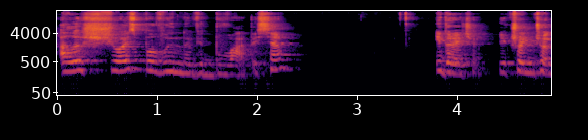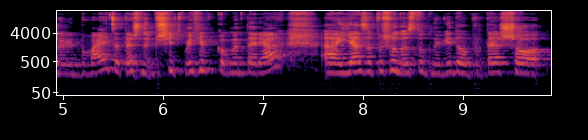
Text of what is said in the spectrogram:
але щось повинно відбуватися. І, до речі, якщо нічого не відбувається, теж напишіть мені в коментарях. Е, Я запишу наступне відео про те, що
